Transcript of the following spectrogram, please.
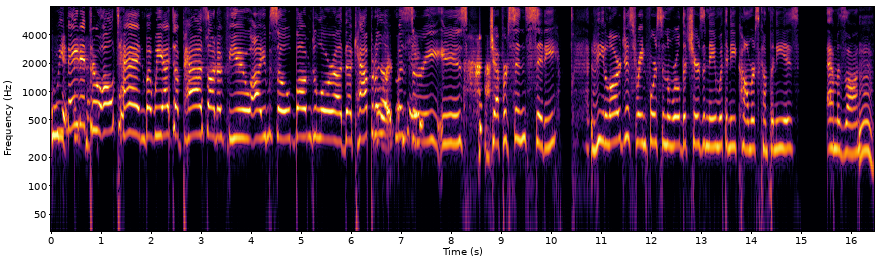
we made it through all 10, but we had to pass on a few. I'm so bummed, Laura. The capital of Missouri is Jefferson City. The largest rainforest in the world that shares a name with an e commerce company is Amazon. Mm.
